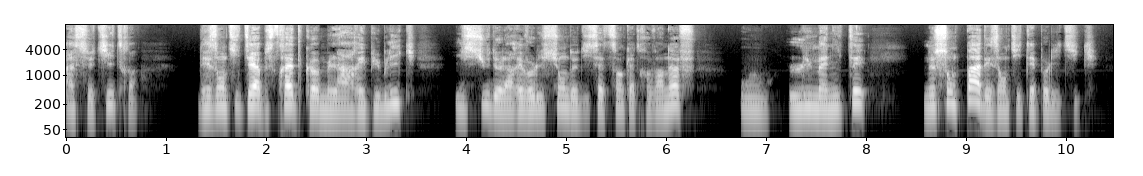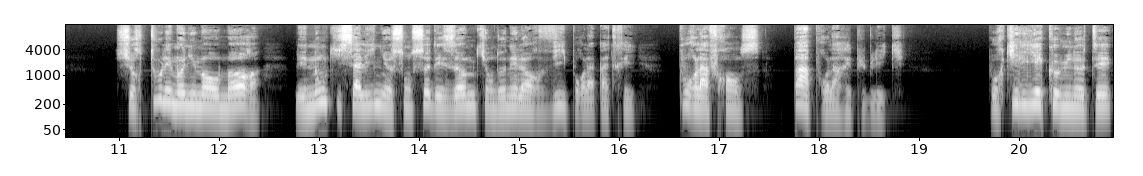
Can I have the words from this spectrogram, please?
À ce titre, des entités abstraites comme la République, issue de la Révolution de 1789, ou l'humanité, ne sont pas des entités politiques. Sur tous les monuments aux morts, les noms qui s'alignent sont ceux des hommes qui ont donné leur vie pour la patrie, pour la France, pas pour la République. Pour qu'il y ait communauté,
